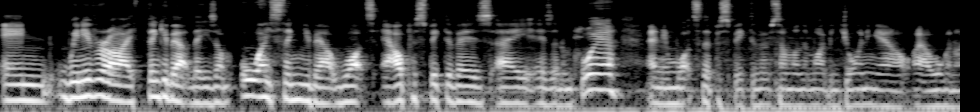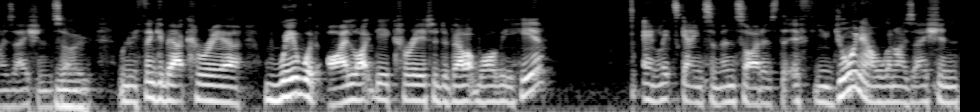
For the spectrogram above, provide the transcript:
And whenever I think about these, I'm always thinking about what's our perspective as a as an employer, and then what's the perspective of someone that might be joining our, our organisation. So when we think about career, where would I like their career to develop while they're here? And let's gain some insight as to if you join our organisation,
